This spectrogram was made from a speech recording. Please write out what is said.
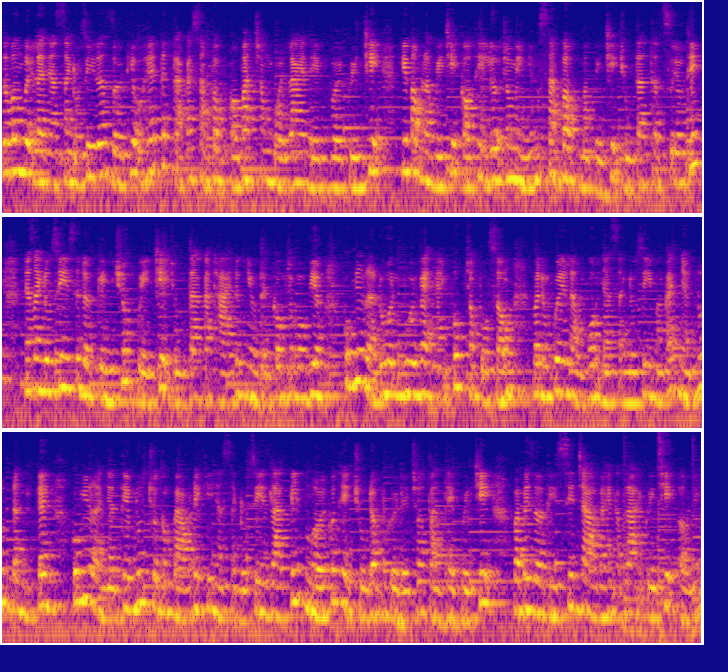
Dạ vâng, vậy là nhà sành Đồ Di đã giới thiệu hết tất cả các sản phẩm có mặt trong buổi live đến với quý anh chị. Hy vọng là quý chị có thể lựa cho mình những sản phẩm mà quý chị chúng ta thật sự yêu thích. Nhà sành Đồ Di xin được kính chúc quý anh chị chúng ta gặt hái được nhiều thành công trong công việc cũng như là luôn vui vẻ hạnh phúc trong cuộc sống. Và đừng quên là ủng hộ nhà sành Đồ Di bằng cách nhấn nút đăng ký kênh cũng như là nhấn thêm nút chuông thông báo để khi nhà sành Đồ Di ra clip mới có thể chủ động gửi đến cho toàn thể quý anh chị. Và bây giờ thì xin chào và hẹn gặp lại quý anh chị ở những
